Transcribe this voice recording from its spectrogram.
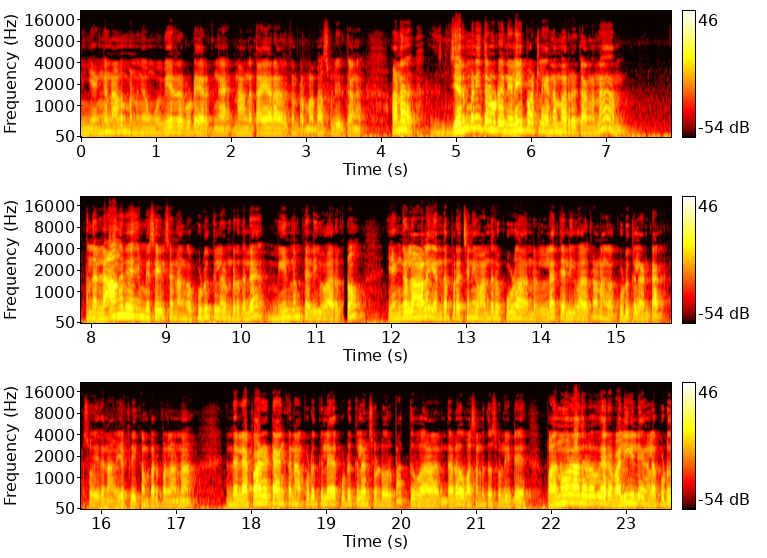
நீங்கள் எங்கேனாலும் பண்ணுங்கள் உங்கள் வீரர் கூட இறக்குங்க நாங்கள் தயாராக இருக்குன்ற மாதிரி தான் சொல்லியிருக்காங்க. ஆனால் ஜெர்மனி தன்னுடைய நிலைப்பாட்டில் என்ன மாதிரி இருக்காங்கன்னா அந்த லாங் ரேஞ்ச் மிசைல்ஸை நாங்கள் கொடுக்கலன்றதில் மீண்டும் தெளிவாக இருக்கிறோம். எங்களால் எந்த பிரச்சனையும் வந்துடக்கூடாதுன்றதுல தெளிவாக இருக்கிறோம். நாங்கள் கொடுக்கலன்ட்டாங்க. ஸோ இதை நான் எப்படி கம்பேர் பண்ணலான்னா இந்த லெப்பாடு டேங்க் நான் கொடுக்கல கொடுக்கலன்னு சொல்லிட்டு ஒரு பத்து வ தடவை வசனத்தை சொல்லிட்டு பதினோராவது தடவை வேறு வழியில் எங்களை கொடு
